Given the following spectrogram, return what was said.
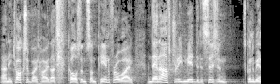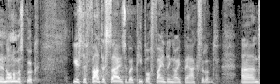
And he talks about how that caused him some pain for a while. And then after he made the decision, it's going to be an anonymous book, used to fantasize about people finding out by accident and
